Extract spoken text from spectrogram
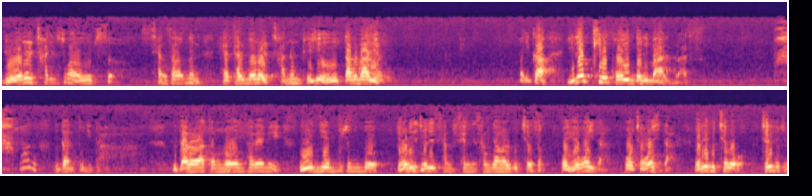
묘를 찾을 수가 없어. 생사 없는 해탈묘를 찾는 법이 없다고 말이요. 그러니까 이렇게 고인들이 말해놨어. 다만 의단뿐이다. 의단화 동로온 사람이 언제 무슨 뭐 요리저리 상, 상, 상장을 붙여서 어 요거이다 어 저것이다 요리 붙여보고 저리 붙여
